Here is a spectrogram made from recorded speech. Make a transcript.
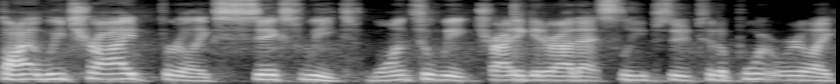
Fine. We tried for like six weeks, once a week, try to get her out of that sleep suit to the point where we are like,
